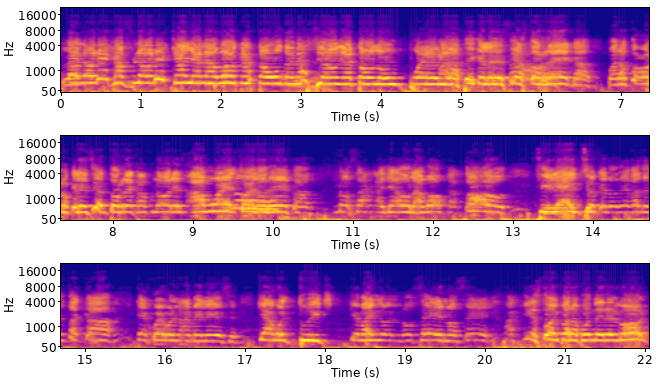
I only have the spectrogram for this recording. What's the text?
La, oreja Flores calla la boca a toda una nación y a todo un pueblo. Para ti que le decías Torreja, para todo lo que le decían Torreja Flores, ha vuelto el Orejas, nos ha callado la boca a todos. Silencio que el Orejas está acá, que juego en la MLS, que hago el Twitch, que bailo el no sé, no sé. Aquí estoy para poner el gol.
